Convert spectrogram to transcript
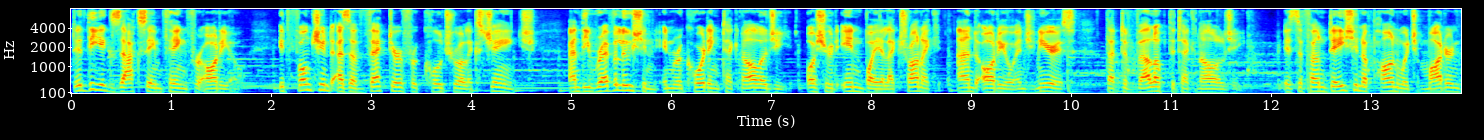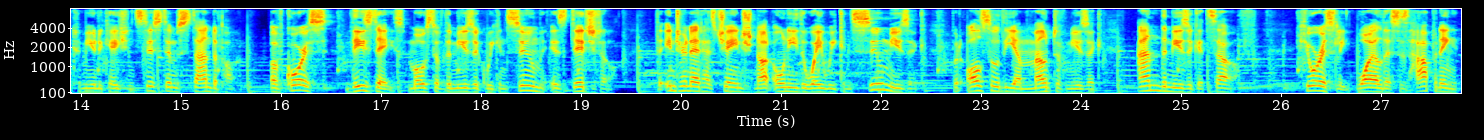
did the exact same thing for audio. It functioned as a vector for cultural exchange. And the revolution in recording technology, ushered in by electronic and audio engineers that developed the technology, is the foundation upon which modern communication systems stand upon. Of course, these days, most of the music we consume is digital. The internet has changed not only the way we consume music, but also the amount of music and the music itself. Curiously, while this is happening,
